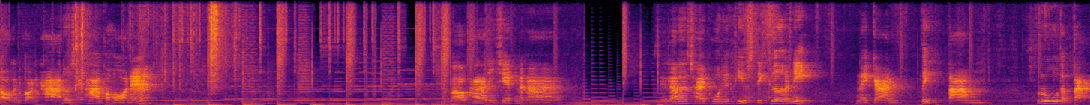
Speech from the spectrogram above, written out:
จอกันก่อนค่ะ โดยใช้ผ้าแอลกอฮอล์นะ เอาผ้านี้เช็ดนะคะ เสร็จแล้วใช้ protective sticker อันนี้ ในการติดตามรูต่าง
